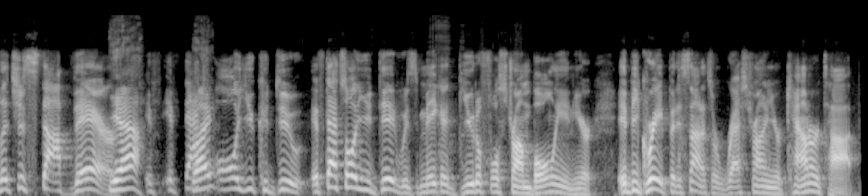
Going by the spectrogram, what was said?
let's just stop there. Yeah. If, if that's right? all you could do, if that's all you did was make a beautiful stromboli in here, it'd be great, but it's not. It's a restaurant on your countertop.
